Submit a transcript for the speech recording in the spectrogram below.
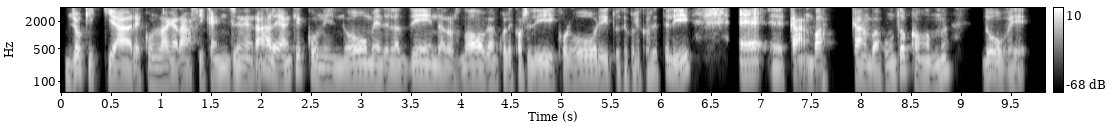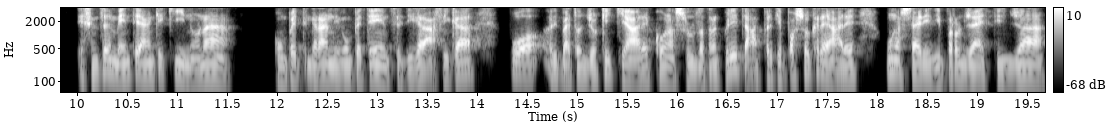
giochicchiare con la grafica in generale, anche con il nome dell'azienda, lo slogan, quelle cose lì, i colori, tutte quelle cosette lì, è eh, Canva, canva.com, dove essenzialmente anche chi non ha compet- grandi competenze di grafica può, ripeto, giochicchiare con assoluta tranquillità perché posso creare una serie di progetti già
